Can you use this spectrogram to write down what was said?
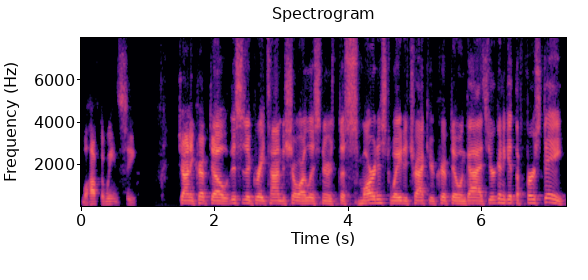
We'll have to wait and see. Johnny Krypto, this is a great time to show our listeners the smartest way to track your crypto. And guys, you're going to get the first day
